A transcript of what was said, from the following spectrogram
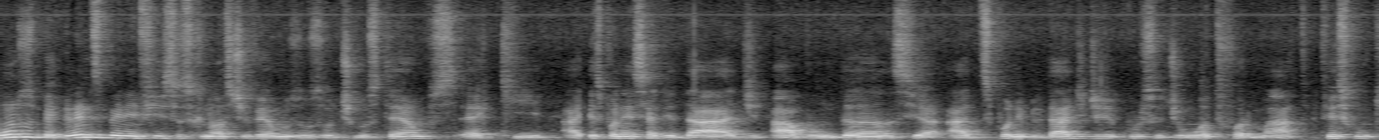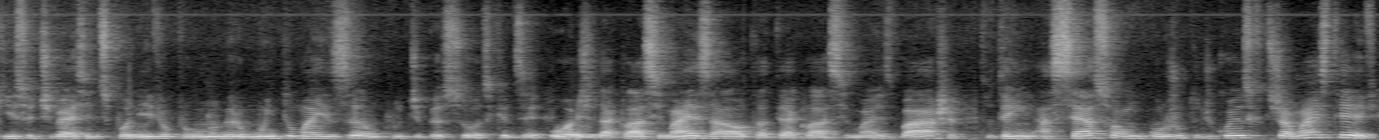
Um dos grandes benefícios que nós tivemos nos últimos tempos é que a exponencialidade, a abundância, a disponibilidade de recursos de um outro formato fez com que isso tivesse disponível para um número muito mais amplo de pessoas. Quer dizer, hoje, da classe mais alta até a classe mais baixa, tu tem acesso a um conjunto de coisas que tu jamais teve.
